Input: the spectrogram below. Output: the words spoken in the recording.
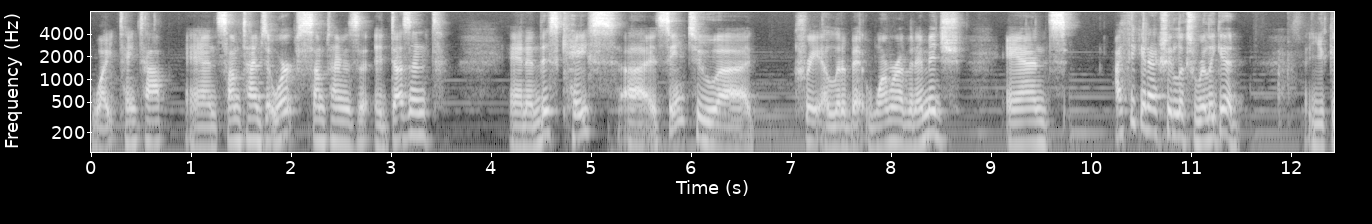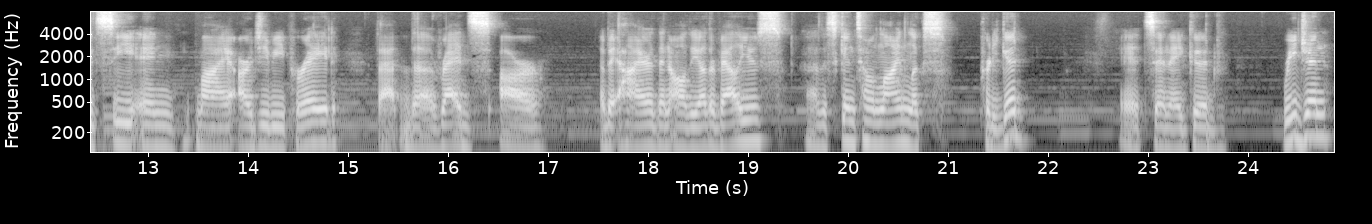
white tank top and sometimes it works, sometimes it doesn't. And in this case, uh, it seemed to uh, create a little bit warmer of an image and I think it actually looks really good. You could see in my RGB parade that the reds are a bit higher than all the other values. Uh, the skin tone line looks pretty good. It's in a good region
